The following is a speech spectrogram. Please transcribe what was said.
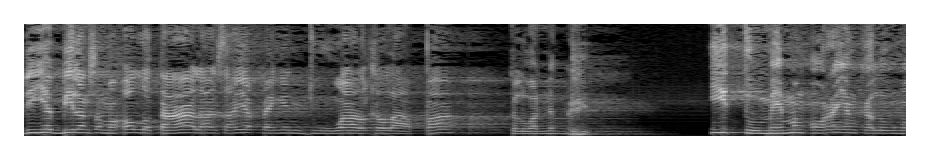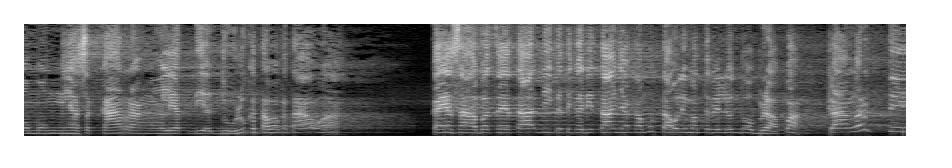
Dia bilang sama Allah Ta'ala, saya pengen jual kelapa ke luar negeri. Itu memang orang yang kalau ngomongnya sekarang ngelihat dia dulu ketawa-ketawa. Kayak sahabat saya tadi ketika ditanya, kamu tahu 5 triliun itu berapa? Gak ngerti.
